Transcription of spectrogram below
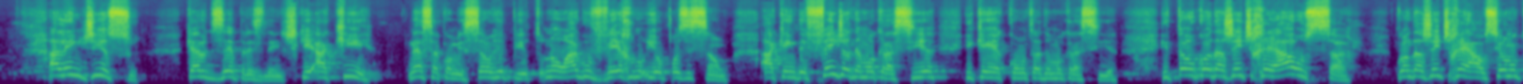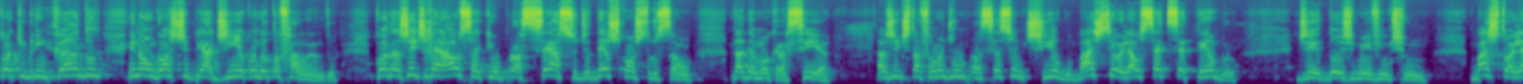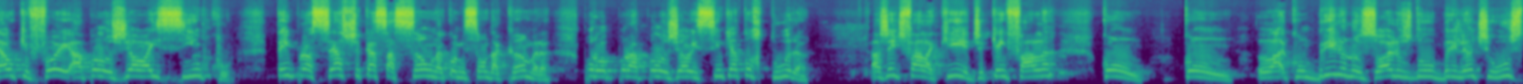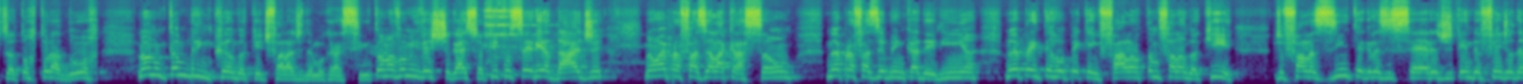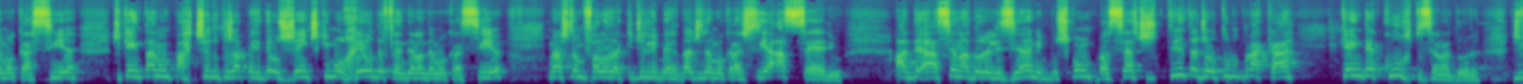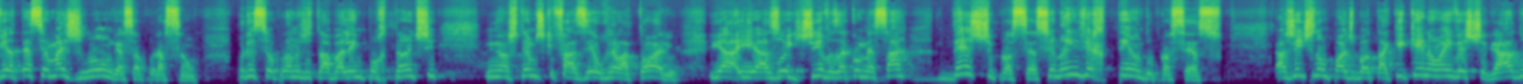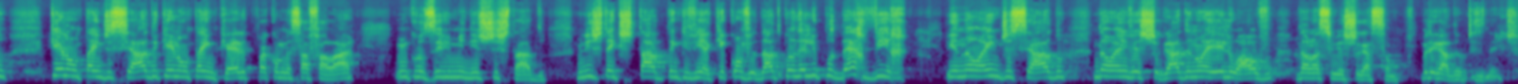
Além disso, quero dizer, presidente, que aqui nessa comissão, repito, não há governo e oposição. Há quem defende a democracia e quem é contra a democracia. Então, quando a gente realça quando a gente realça, eu não estou aqui brincando e não gosto de piadinha quando eu estou falando. Quando a gente realça aqui o processo de desconstrução da democracia, a gente está falando de um processo antigo. Basta olhar o 7 de setembro de 2021. Basta olhar o que foi a apologia ao AI-5. Tem processo de cassação na comissão da Câmara por, por apologia ao AI-5 e a tortura. A gente fala aqui de quem fala com, com com brilho nos olhos do brilhante Ustra, torturador. Nós não estamos brincando aqui de falar de democracia. Então, nós vamos investigar isso aqui com seriedade. Não é para fazer lacração, não é para fazer brincadeirinha, não é para interromper quem fala. Nós estamos falando aqui de falas íntegras e sérias de quem defende a democracia, de quem está num partido que já perdeu gente, que morreu defendendo a democracia. Nós estamos falando aqui de liberdade e democracia a sério. A, a senadora Elisiane buscou um processo de 30 de outubro para cá, que ainda é curto, senadora. Devia até ser mais longa essa apuração. Por isso, seu plano de trabalho é importante e nós temos que fazer o relatório e, a, e as oitivas a começar deste processo e não invertendo o processo. A gente não pode botar aqui quem não é investigado, quem não está indiciado e quem não está em inquérito para começar a falar, inclusive ministro de Estado. O ministro tem que Estado tem que vir aqui convidado quando ele puder vir e não é indiciado, não é investigado e não é ele o alvo da nossa investigação. Obrigado, presidente.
